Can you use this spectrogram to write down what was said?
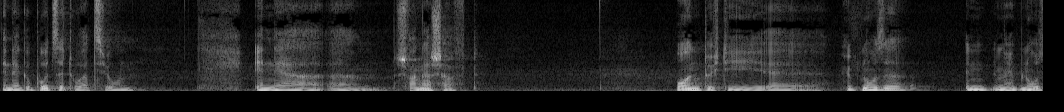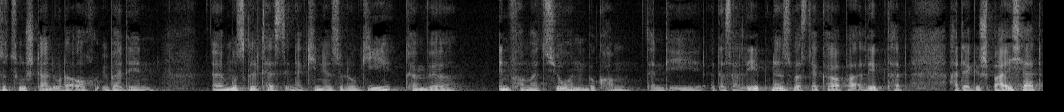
in der Geburtssituation, in der ähm, Schwangerschaft und durch die äh, Hypnose, in, im Hypnosezustand oder auch über den äh, Muskeltest in der Kinesiologie können wir Informationen bekommen. Denn die, das Erlebnis, was der Körper erlebt hat, hat er gespeichert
